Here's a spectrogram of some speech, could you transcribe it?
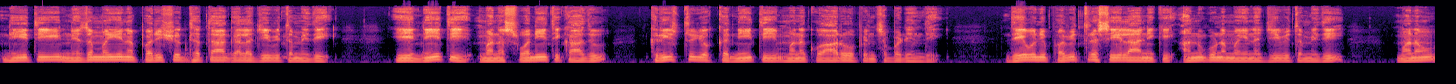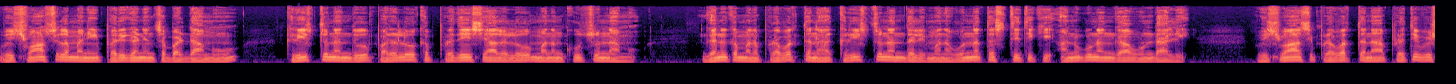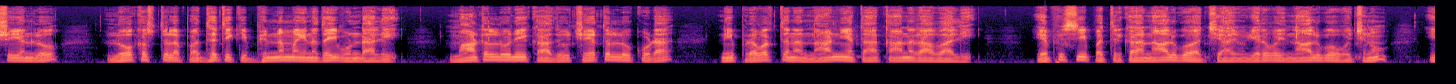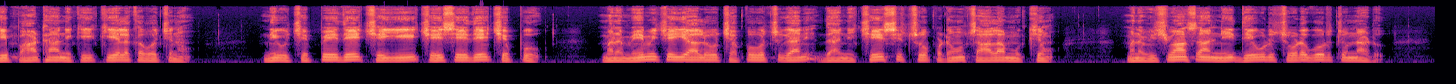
నీతి నిజమైన పరిశుద్ధత గల జీవితం ఇది ఈ నీతి మన స్వనీతి కాదు క్రీస్తు యొక్క నీతి మనకు ఆరోపించబడింది. దేవుని పవిత్ర శీలానికి అనుగుణమైన జీవితం ఇది మనం విశ్వాసులమని పరిగణించబడ్డాము. క్రీస్తునందు పరలోక ప్రదేశాలలో మనం కూర్చున్నాము. గనుక మన ప్రవర్తన క్రీస్తునందలి మన ఉన్నత స్థితికి అనుగుణంగా ఉండాలి. విశ్వాసి ప్రవర్తన ప్రతి విషయంలో లోకస్తుల పద్ధతికి భిన్నమైనదై ఉండాలి. మాటల్లోనే కాదు చేతల్లో కూడా నీ ప్రవర్తన నాణ్యత కానరావాలి. ఎఫ్సి పత్రిక నాలుగో అధ్యాయం ఇరవై నాలుగో వచనం ఈ పాఠానికి కీలక వచనం. నీవు చెప్పేదే చెయ్యి చేసేదే చెప్పు. మనమేమి చెయ్యాలో చెప్పవచ్చు గాని దాన్ని చేసి చూపడం చాలా ముఖ్యం. మన విశ్వాసాన్ని దేవుడు చూడగోరుతున్నాడు.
